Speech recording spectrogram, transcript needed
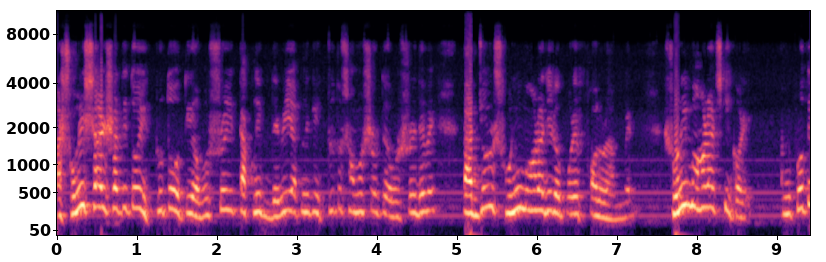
আর শনির সাড়ে সাথে তো একটু তো অতি অবশ্যই তাকলিফ দেবেই, আপনাকে একটু তো সমস্যা অতি অবশ্যই দেবে। তার জন্য শনি মহারাজের ওপরে ফলো রাখবেন। শনি মহারাজ কি করে? আমি প্রতি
